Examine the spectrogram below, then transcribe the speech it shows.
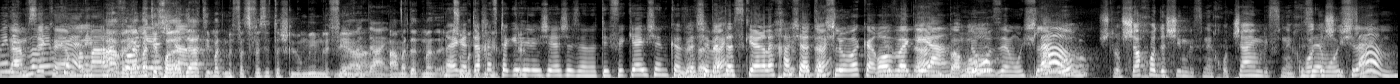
מיני דברים כאלה. גם זה קיים במערכת. אה, וגם את יכולה לדעת אם את מפספסת תשלומים לפי העמדת תשומת הפנים. רגע, תכף תגידי כן. לי שיש איזה נוטיפיקיישן כזה שמתזכר לך שהתשלום הקרוב מגיע. ברור, זה מושלם. ברור, שלושה חודשים לפני, חודשיים לפני, חודש לפני. זה מושלם.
